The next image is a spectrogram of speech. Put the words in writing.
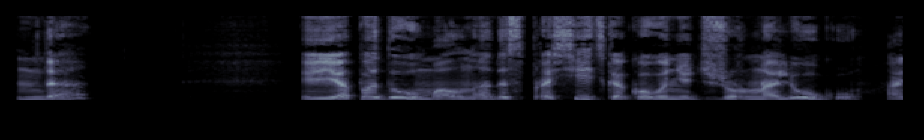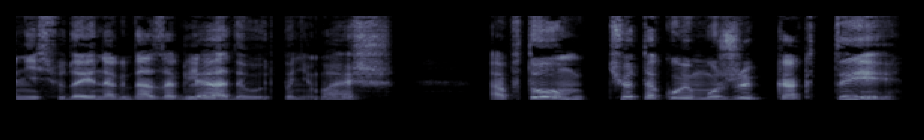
Да? И я подумал, надо спросить какого-нибудь журналюгу, они сюда иногда заглядывают, понимаешь? А потом, что такой мужик, как ты,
